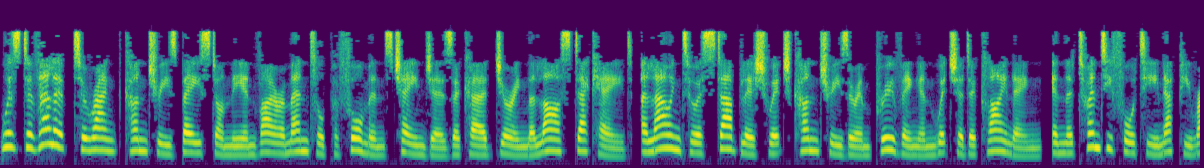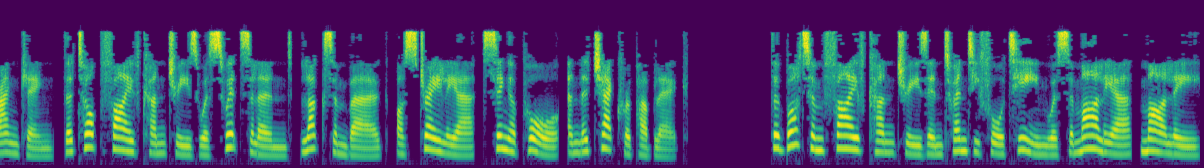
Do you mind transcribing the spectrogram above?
was developed to rank countries based on the environmental performance changes occurred during the last decade, allowing to establish which countries are improving and which are declining. In the 2014 EPI ranking, the top five countries were Switzerland, Luxembourg, Australia, Singapore, and the Czech Republic. The bottom five countries in 2014 were Somalia, Mali,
